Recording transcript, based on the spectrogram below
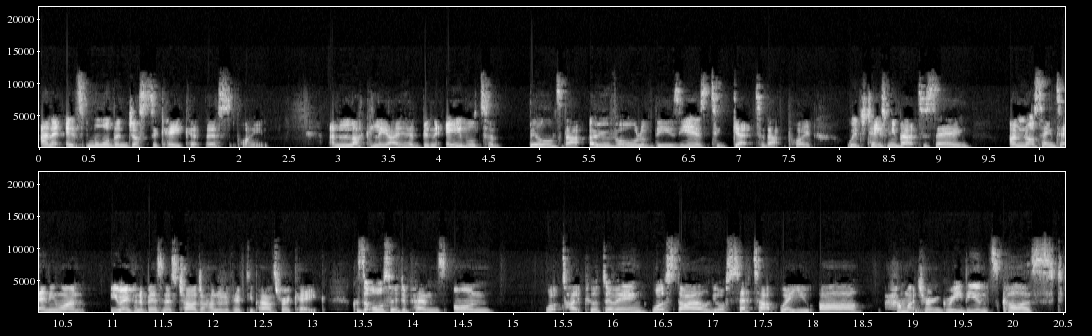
And it's more than just a cake at this point. And luckily, I had been able to build that over all of these years to get to that point, which takes me back to saying, I'm not saying to anyone, you open a business, charge £150 for a cake, because it also depends on what type you're doing, what style, your setup, where you are, how much your ingredients cost.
